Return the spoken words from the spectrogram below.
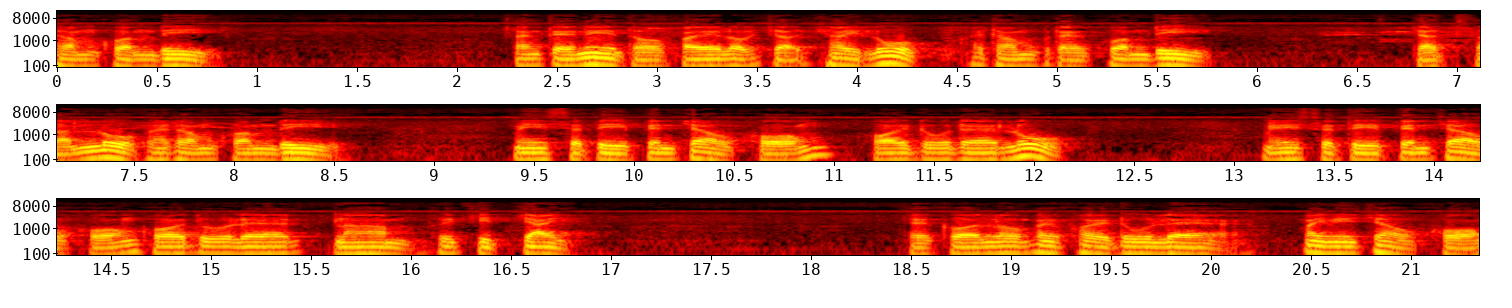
ทำความดี ตั้งแต่นี้ต่อไปเราจะใช้รูปให้ทำแต่ความดี จัดสรรรูปให้ทำความดี มีสติเป็นเจ้าของคอยดูแลรูป มีสติเป็นเจ้าของคอยดูแลนามคือจิตใจ แต่ก่อนเราไม่ค่อยดูแล ไม่มีเจ้าของ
